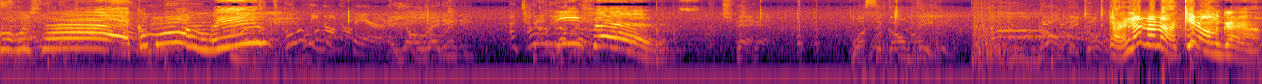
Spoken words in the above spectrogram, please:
What was that? Come on, Lee! Totally not fair. I'm totally open. Defense! What's it gonna be? No, no, no, no, get on the ground.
